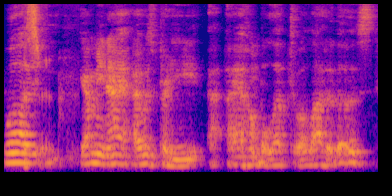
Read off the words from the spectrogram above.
Well, That's I mean, I, I was pretty, I I humble up to a lot of those,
